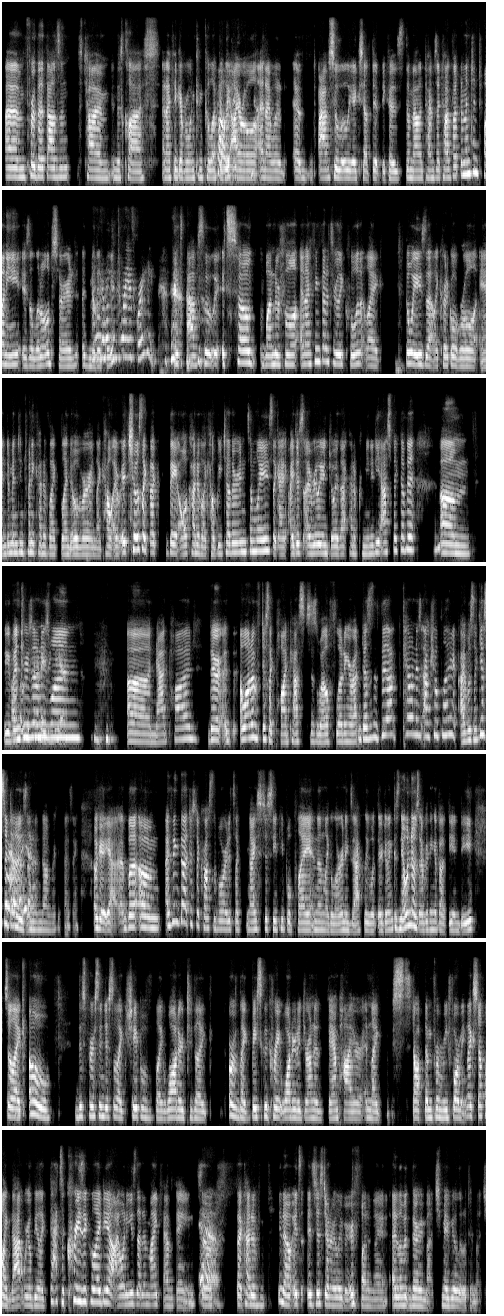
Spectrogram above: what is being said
um for the thousandth time in this class and i think everyone can collectively eye roll and i would uh, absolutely accept it because the amount of times i talk about dimension 20 is a little absurd no, admittedly Dimension 20 is great. it's absolutely it's so wonderful and i think that it's really cool that like the ways that like critical role and dimension 20 kind of like blend over and like however it shows like like they all kind of like help each other in some ways like i i just i really enjoy that kind of community aspect of it. Mhm. um the adventure zone is one. Uh Naddpod there a lot of just like podcasts as well floating around. Does that count as actual play i was like yes it Yeah, does yeah. and then now i'm recognizing. Okay yeah but um i think that just across the board it's like nice to see people play and then like learn exactly what they're doing because no one knows everything about d&d so like oh this person just like shape of like water to like or like basically create water to drown a vampire and like stop them from reforming like stuff like that where you'll be like that's a crazy cool idea. I want to use that in my campaign. So Yeah. That kind of you know it's it's just generally very fun and i i love it very much maybe a little too much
